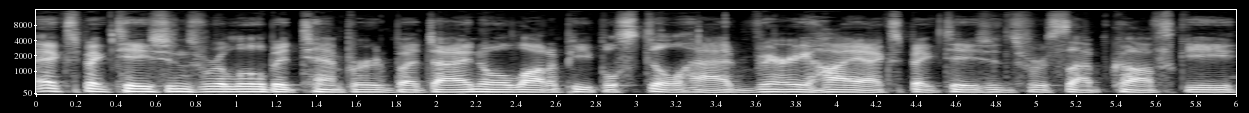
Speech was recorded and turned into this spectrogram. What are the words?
expectations were a little bit tempered, but I know a lot of people still had very high expectations for Slafkovsky.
